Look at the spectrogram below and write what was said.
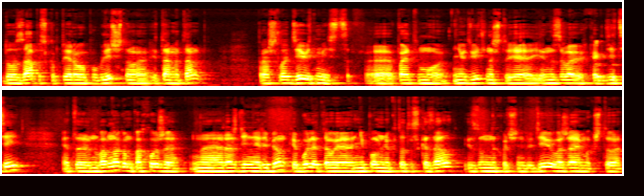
до запуска первого публичного и там, и там прошло 9 месяцев. Э, поэтому неудивительно, что я и называю их как детей – это во многом похоже на рождение ребенка. И более того, я не помню, кто-то сказал из умных очень людей, уважаемых, что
